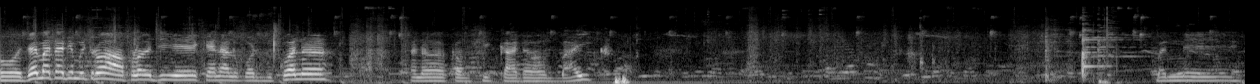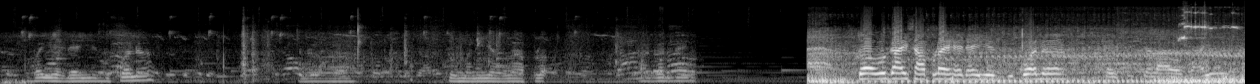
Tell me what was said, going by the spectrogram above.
તો જય માતાજી મિત્રો આપણો જે કેનાલ ઉપર દુકાન અને કૌશિક કાઢ બાઈક બંને ભાઈ હેડાઈએ દુકાન. તો મને હવે આપણો આગળ તો હવે ગાઈસ આપણે હેડાઈએ દુકાન. કૌશિક ચલાવે બાઈક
